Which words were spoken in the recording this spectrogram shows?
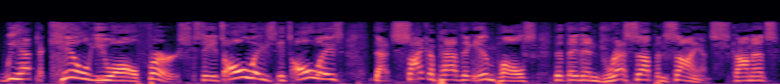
we have to kill you all first. See, it's always it's always that psychopathic impulse that they then dress up in science. Comments?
